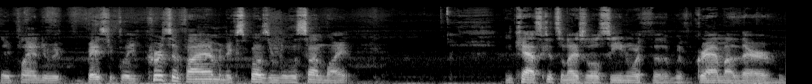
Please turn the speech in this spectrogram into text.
they plan to basically crucify him and expose him to the sunlight. And Cass gets a nice little scene with the, with Grandma there, who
